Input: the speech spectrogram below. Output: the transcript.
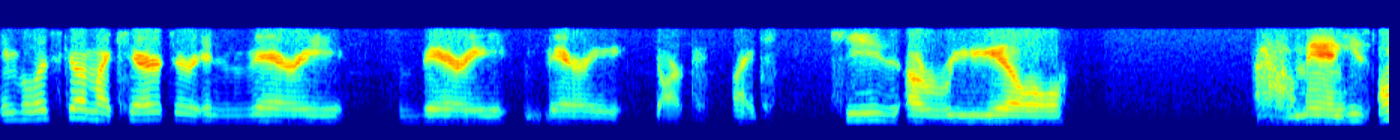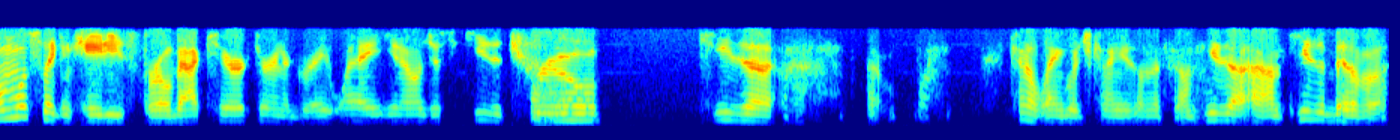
in Villisca, my character is very, very, very dark. Like he's a real oh man, he's almost like an '80s throwback character in a great way. You know, just he's a true, uh-huh. he's a uh, kind of language can I use on this film? He's a um, he's a bit of a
